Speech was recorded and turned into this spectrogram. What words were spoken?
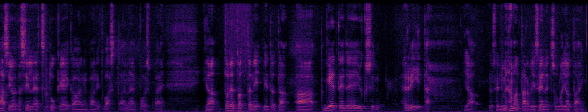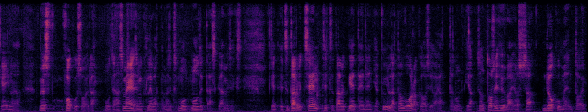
asioita sille, että se tukee eikä ainakaan niitä vastaa ja näin poispäin. Ja toden totta, niin, niin tota, ää, GTD ei yksin riitä. Ja se nimenomaan tarvii sen, että sulla on jotain keinoja myös fokusoida. Muutenhan se menee esimerkiksi levottamiseksi, multitaskäämiseksi. Et, et sä tarvit sen, sit sä tarvit GTD ja kyllä tuon vuorokausiajattelun. Ja se on tosi hyvä, jos sä dokumentoit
